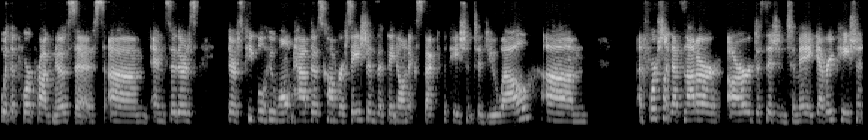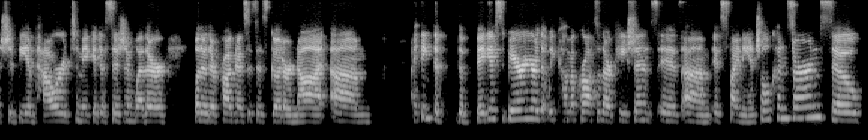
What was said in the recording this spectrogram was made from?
with a poor prognosis? Um, and so there's there's people who won't have those conversations if they don't expect the patient to do well. Um, unfortunately, that's not our our decision to make. Every patient should be empowered to make a decision whether whether their prognosis is good or not. Um, I think the, the biggest barrier that we come across with our patients is, um, is financial concerns. So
